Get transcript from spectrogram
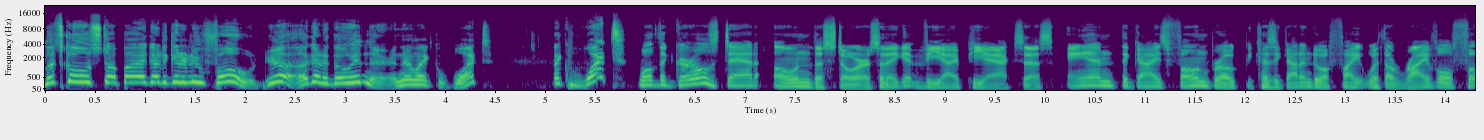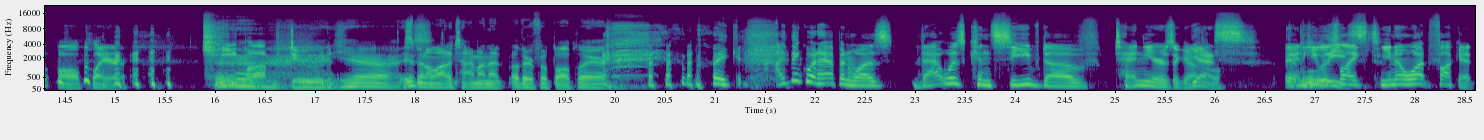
"Let's go stop by. I got to get a new phone. Yeah, I got to go in there." And they're like, "What? Like what?" Well, the girl's dad owned the store, so they get VIP access. And the guy's phone broke because he got into a fight with a rival football player. Keep up, dude. Yeah, it's Spent a lot of time on that other football player. like I think what happened was that was conceived of 10 years ago. yes. And at he was like, you know what? Fuck it.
